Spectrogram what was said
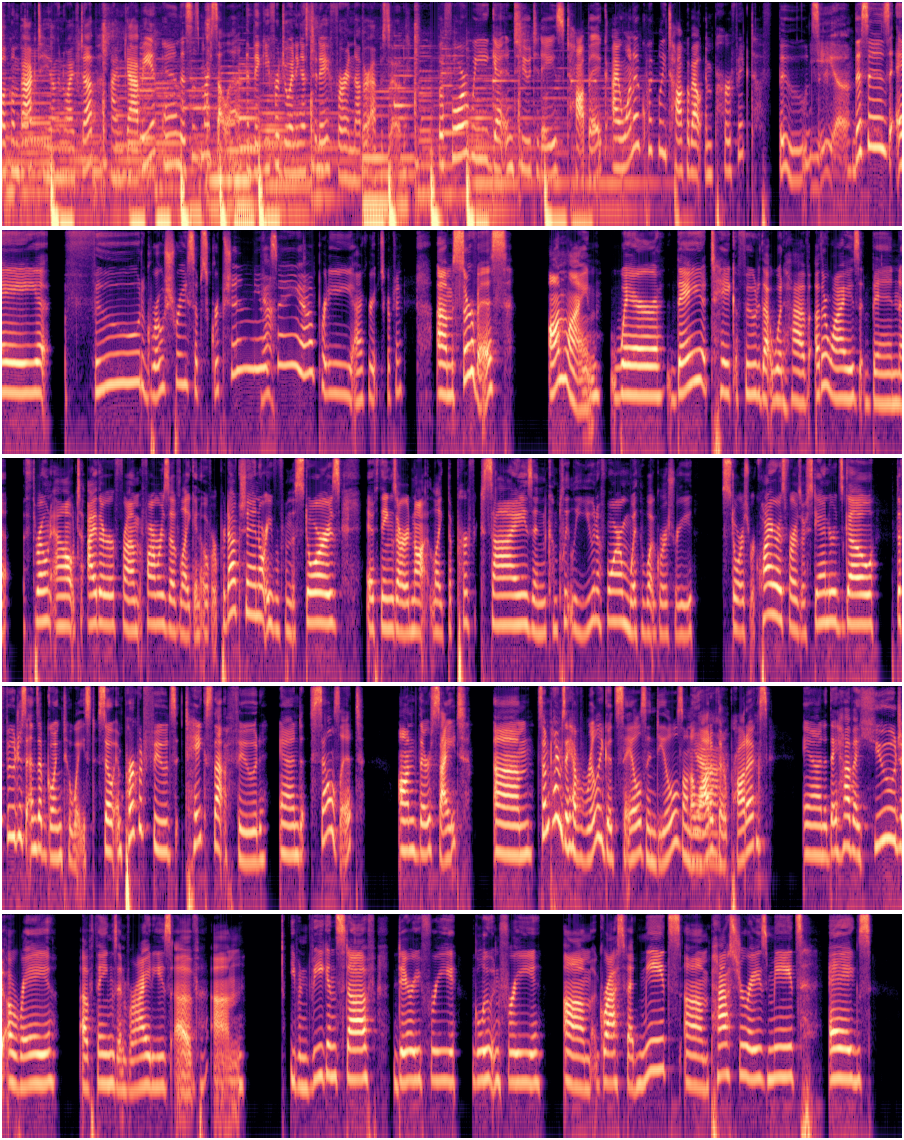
Welcome back to Young and Wifed Up. I'm Gabby, And this is Marcella. and thank you for joining us today for another episode. Before we get into today's topic, I want to quickly talk about imperfect foods. Yeah. This is a food grocery subscription, you Yeah. would say. Yeah, pretty accurate description. Um, service online where they take food that would have otherwise been thrown out either from farmers of like an overproduction or even from the stores if things are not like the perfect size and completely uniform with what grocery stores require as far as their standards go the food just ends up going to waste. So Imperfect Foods takes that food and sells it on their site. Um, sometimes they have really good sales and deals on a lot of their products, and they have a huge array of things and varieties of um, even vegan stuff, dairy free, gluten free, um, grass fed meats, um, pasture raised meats, eggs,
